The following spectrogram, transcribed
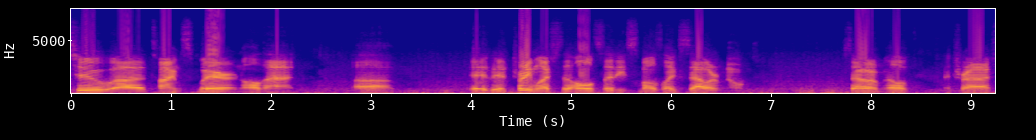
to uh, Times Square and all that, um, it, it pretty much the whole city smells like sour milk, sour milk and trash,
